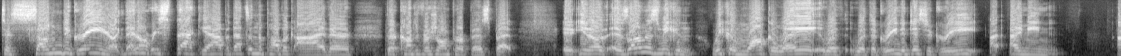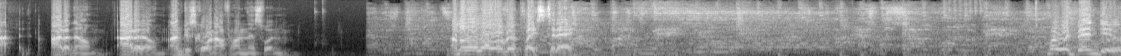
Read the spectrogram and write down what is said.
to some degree, you're like, they don't respect, yeah, but that's in the public eye. They're, they're controversial on purpose. But, it, you know, as long as we can, we can walk away with, with agreeing to disagree, I, I mean, I, I don't know. I don't know. I'm just going off on this one. I'm a little all over the place today. What would Ben do?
